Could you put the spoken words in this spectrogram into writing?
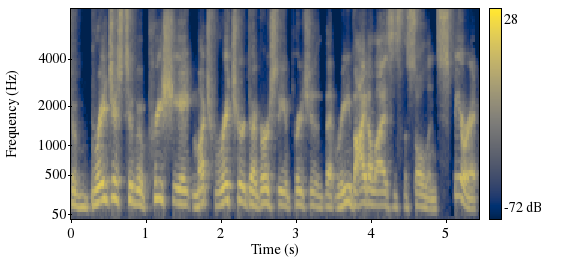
to bridge us to appreciate much richer diversity of appreciation that revitalizes the soul and spirit.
